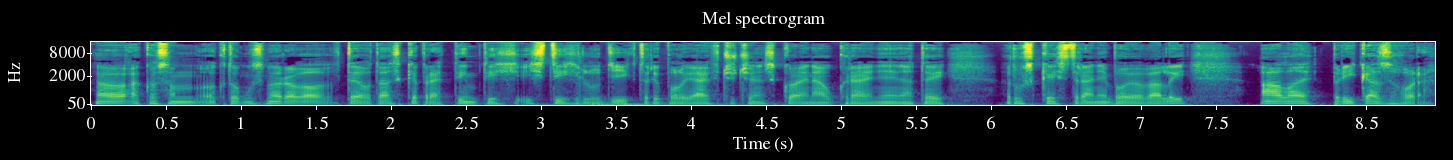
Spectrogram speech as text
e, ako som k tomu smeroval v tej otázke predtým, tých istých ľudí, ktorí boli aj v Čečensku, aj na Ukrajine, na tej ruskej strane bojovali, ale príkaz hora.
